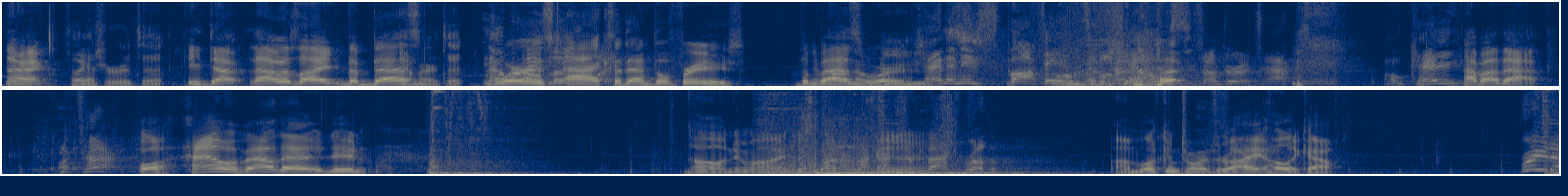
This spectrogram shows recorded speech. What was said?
hmm. right. I feel like I should rotate. He de- that was like the best, I'm it. No worst problem. accidental freeze. The No, best no, word. Enemy spotted. Fade into the shadows. It's under attack. Okay. How about that? Attack. Well, how about that, dude? No, new eye. Just left the I got your back, brother. I'm looking towards right. Holy cow. Freedom!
